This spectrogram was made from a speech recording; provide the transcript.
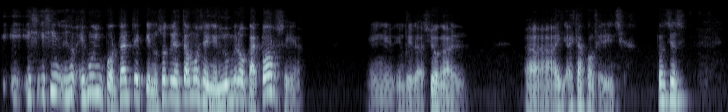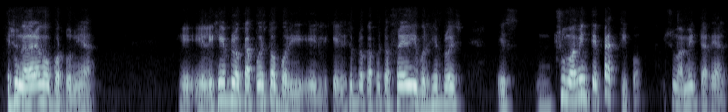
es, muy importante que nosotros estamos en el número 14 en, relación a, a estas conferencias. Entonces, es una gran oportunidad. Eh, el ejemplo que ha puesto por el, ejemplo que ha puesto Freddy, por ejemplo, es, es sumamente práctico, sumamente real.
